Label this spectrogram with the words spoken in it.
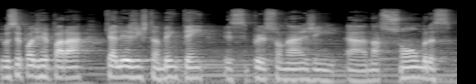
E você pode reparar que ali a gente também tem esse personagem ah, nas sombras,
